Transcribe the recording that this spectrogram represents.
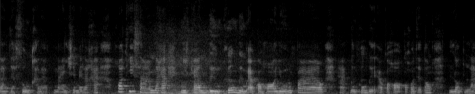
ดันจะสูงขนาดไหนใช่ไหมล่ะคะ ข้อที่3นะคะ มีการดื่มเครื่องดื่มแอลกอฮอล์อยู่หรือเปล่า หากดื่มเครื่องดื่มแอลกอฮอล์ก็ควรจะต้องลดละ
